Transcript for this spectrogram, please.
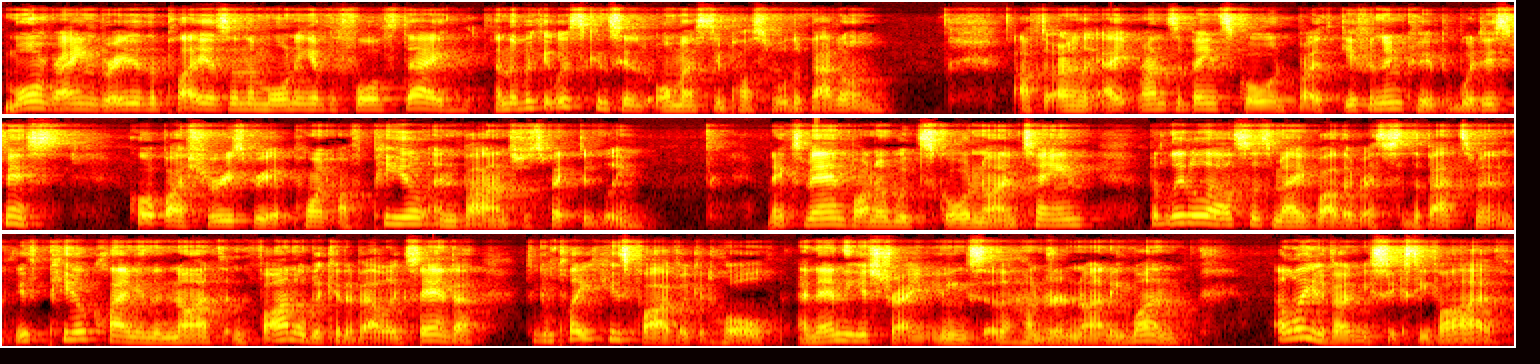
More rain greeted the players on the morning of the fourth day, and the wicket was considered almost impossible to bat on. After only eight runs had been scored, both Giffen and Cooper were dismissed, caught by Shrewsbury at point off Peel and Barnes respectively. Next man Bonnor would score 19, but little else was made by the rest of the batsmen, with Peel claiming the ninth and final wicket of Alexander to complete his five wicket haul and end the Australian innings at 191, a lead of only 65.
